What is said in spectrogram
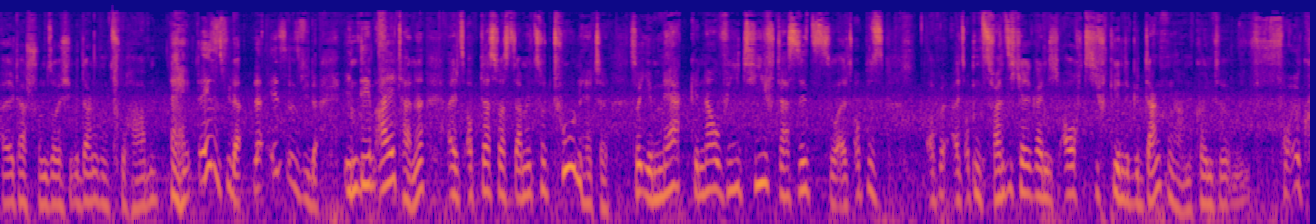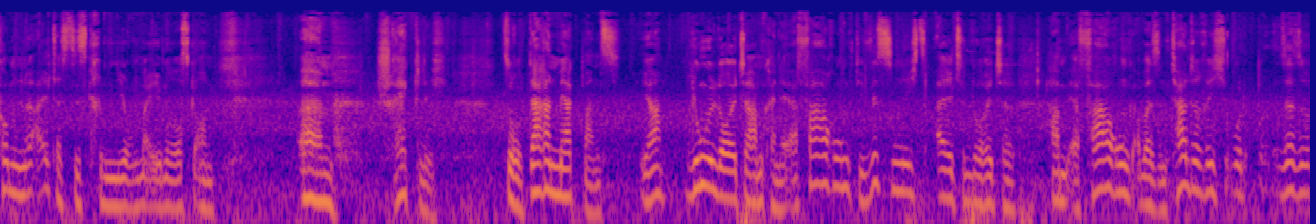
Alter schon solche Gedanken zu haben. Hey, da ist es wieder, da ist es wieder. In dem Alter, ne? als ob das was damit zu tun hätte. So, ihr merkt genau, wie tief das sitzt. So, als ob es, als ob ein 20-Jähriger nicht auch tiefgehende Gedanken haben könnte. Vollkommene Altersdiskriminierung mal eben rausgehauen. Ähm, schrecklich. So, daran merkt man es. Ja? Junge Leute haben keine Erfahrung, die wissen nichts. Alte Leute haben Erfahrung, aber sind tatterig. Also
